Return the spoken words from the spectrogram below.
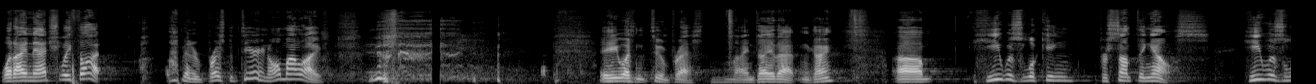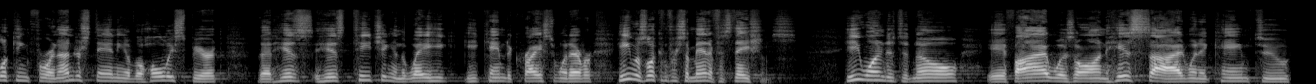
what I naturally thought. I've been a Presbyterian all my life. he wasn't too impressed. I can tell you that, okay? Um, he was looking for something else. He was looking for an understanding of the Holy Spirit, that his, his teaching and the way he, he came to Christ and whatever, he was looking for some manifestations. He wanted to know if I was on his side when it came to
